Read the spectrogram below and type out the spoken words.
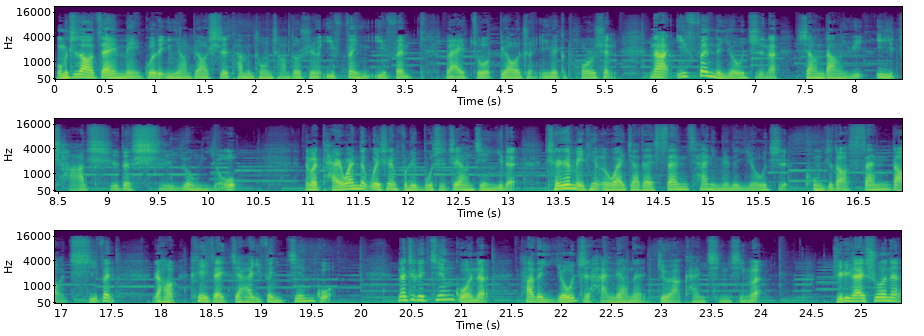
我们知道，在美国的营养标示，他们通常都是用一份一份来做标准一个一个 portion。那一份的油脂呢，相当于一茶匙的食用油。那么台湾的卫生福利部是这样建议的：成人每天额外加在三餐里面的油脂控制到三到七份，然后可以再加一份坚果。那这个坚果呢，它的油脂含量呢就要看情形了。举例来说呢，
